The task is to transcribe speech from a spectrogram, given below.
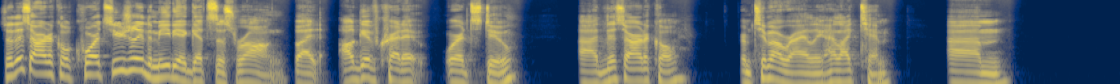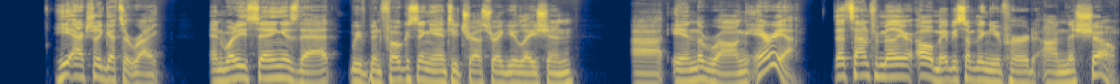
So, this article, Quartz, usually the media gets this wrong, but I'll give credit where it's due uh, this article from Tim O'Reilly. I like Tim. Um, he actually gets it right. And what he's saying is that we've been focusing antitrust regulation uh, in the wrong area. Does that sound familiar? Oh, maybe something you've heard on this show.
